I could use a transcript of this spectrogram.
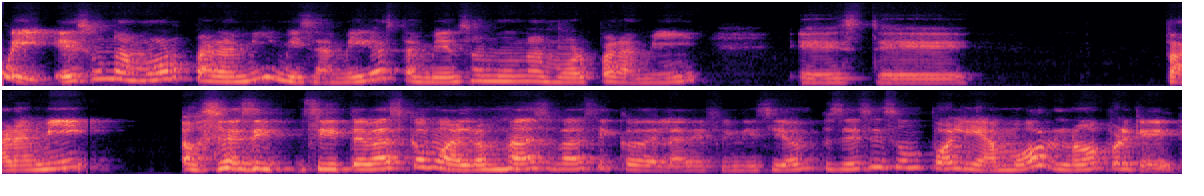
güey, es un amor para mí. Mis amigas también son un amor para mí. Este, para mí, o sea, si, te vas como a lo más básico de la definición, pues ese es un poliamor, ¿no? Porque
